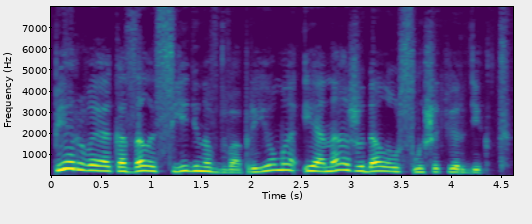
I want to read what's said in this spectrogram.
Первое оказалось съедено в два приема, и она ожидала услышать вердикт.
